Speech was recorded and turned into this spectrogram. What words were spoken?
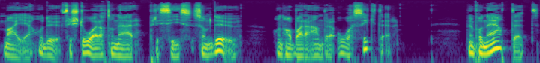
Maja och du förstår att hon är precis som du. Hon har bara andra åsikter. Men på nätet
